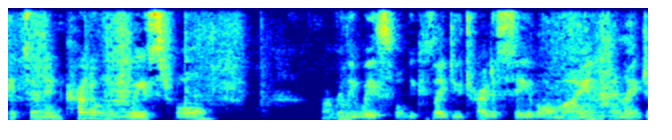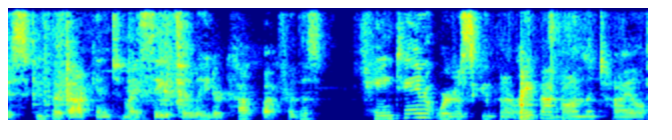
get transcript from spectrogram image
it's an incredibly wasteful, not really wasteful because I do try to save all mine and I just scoop it back into my save for later cup. But for this painting, we're just scooping it right back on the tile.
